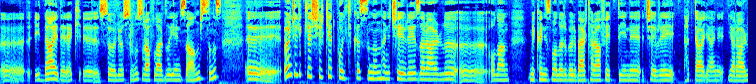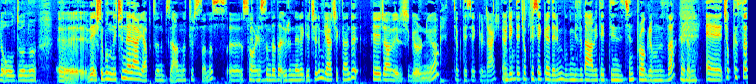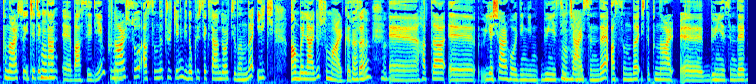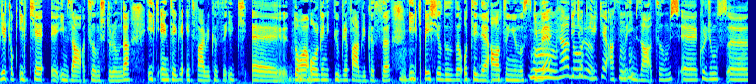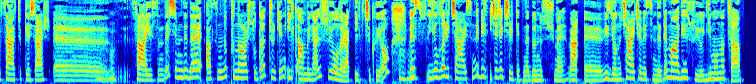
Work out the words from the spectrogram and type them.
e, iddia ederek e, söylüyorsunuz. Raflarda da yerinizi almışsınız. E, öncelikle şirket politikasının hani çevreye zararlı e, olan mekanizmaları böyle bertaraf ettiğini, çevreye hatta yani yararlı olduğunu e, ve işte bunun için neler yaptığını bize anlatırsanız e, sonrasında da ürünlere geçelim. Gerçekten de heyecan verici görünüyor. Çok teşekkürler. Öncelikle çok teşekkür ederim bugün bizi davet ettiğiniz için programınızda. Ne demek? Ee, çok kısa Pınar Su içecekten e, bahsedeyim. Pınar Su aslında Türkiye'nin 1984 yılında ilk ambalajlı su markası. Ee, hatta e, Yaşar Holding'in bünyesi içerisinde aslında işte Pınar e, bünyesinde birçok ilke e, imza atılmış durumda. İlk entegre et fabrikası, ilk e, doğa organik gübre fabrikası, ilk 5 yıldızlı oteli Altın Yunus gibi birçok ilke aslında imza atılmış. E, kurucumuz e, Selçuk Yaşar e, sayesinde. Şimdi de aslında Pınar Su'da Türkiye'nin ilk ambalajlı suyu olarak ilk çıkıyor. Ve s- yıllar içerisinde bir içecek şirketine dönüşme ve, e, vizyonu çerçevesinde de maden suyu, limonata,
